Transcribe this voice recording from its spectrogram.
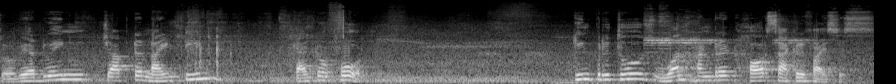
So we are doing chapter 19, canto 4. King Prithu's 100 horse sacrifices.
